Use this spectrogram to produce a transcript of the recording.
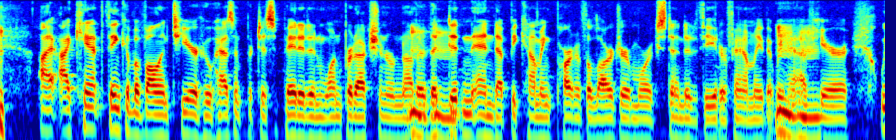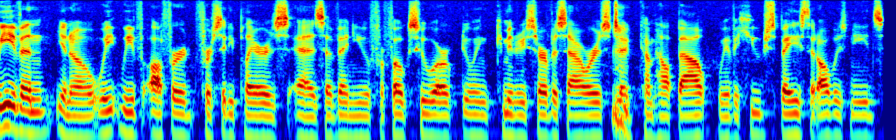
I, I can't think of a volunteer who hasn't participated in one production or another that mm-hmm. didn't end up becoming part of the larger, more extended theater family that we have mm-hmm. here. We even, you know, we we've offered First City Players as a venue for folks who are doing community service hours to mm. come help out. We have a huge space that always needs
